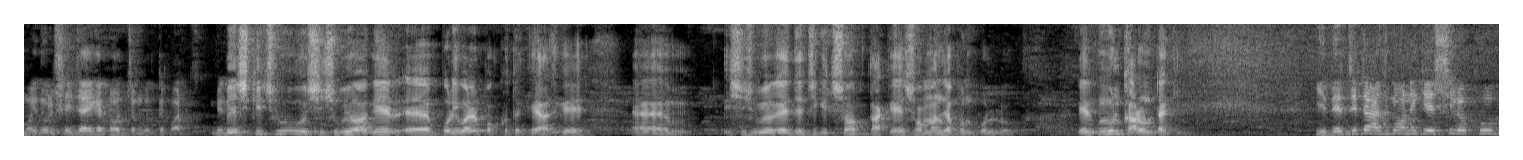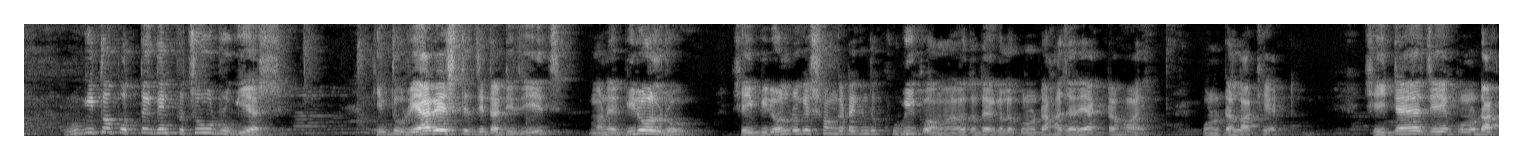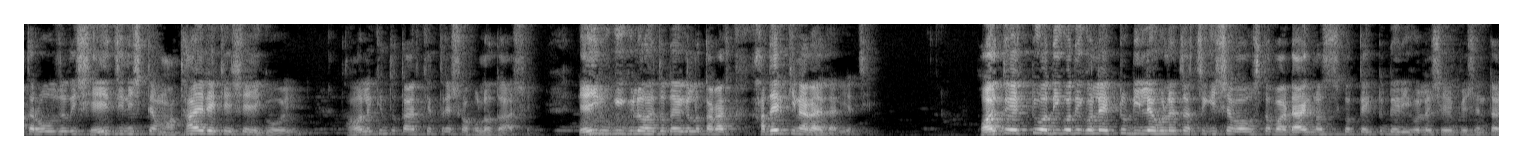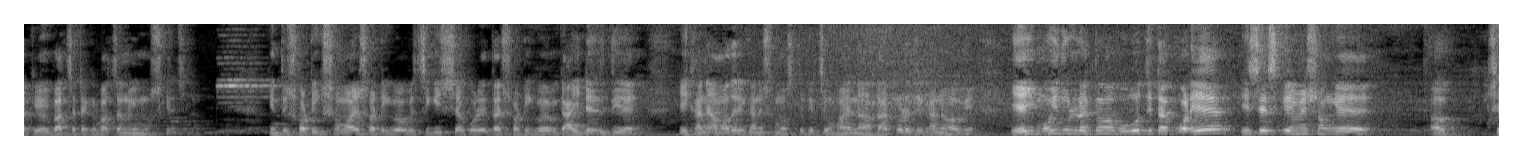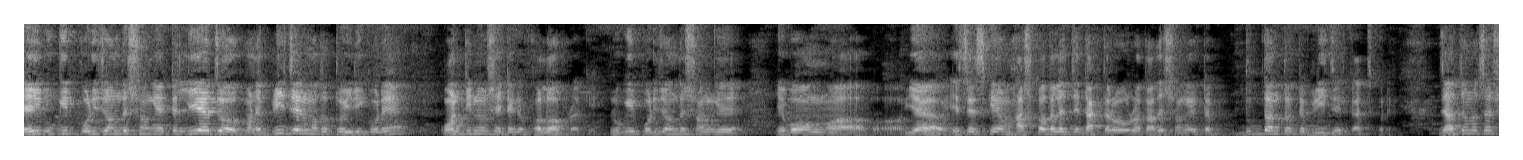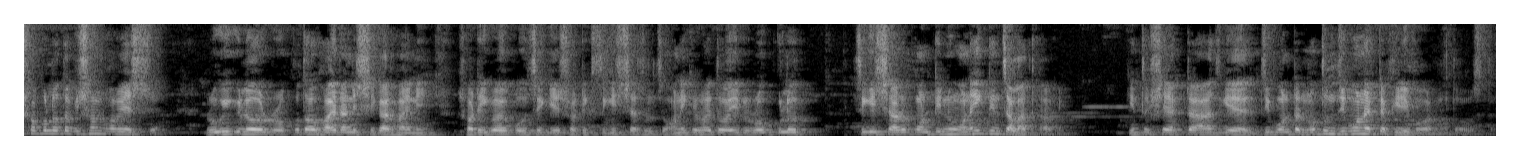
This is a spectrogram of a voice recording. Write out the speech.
মইদুল সেই জায়গাটা অর্জন করতে পারে বেশ কিছু শিশু বিভাগের পরিবারের পক্ষ থেকে আজকে শিশু বিভাগের যে চিকিৎসক তাকে সম্মান যাপন করল। এর মূল কারণটা কি? এদের যেটা আজকে অনেকে এসেছিল খুব রুগী তো প্রত্যেক দিন প্রচুর রুগী আসছে কিন্তু রেয়ারেস্ট যেটা ডিজিজ মানে বিরল রোগ সেই বিরল রোগের সংখ্যাটা কিন্তু খুবই কম হয়। হয়তো দেখা গেলো কোনোটা হাজারে একটা হয়। কোনোটা লাখে একটা। সেইটা যে কোনো ডাক্তারবাবু যদি সেই জিনিসটা মাথায় রেখে সে এগোয়, তাহলে কিন্তু তার ক্ষেত্রে সফলতা আসে। এই রুগীগুলো হয়তো দেখা গেলো তারা খাদের কিনারায় দাঁড়িয়েছে। হয়তো একটু ওদিক অধিক হলে একটু ডিলে হলে তার চিকিৎসা ব্যবস্থা বা ডায়াগনোসিস করতে একটু দেরি হলে সেই পেশেন্টটাকে ওই বাচ্চাটাকে বাঁচানোই মুশকিল ছিল। কিন্তু সঠিক সময়ে সঠিকভাবে চিকিৎসা করে, তার সঠিকভাবে গাইডেন্স দিয়ে, এখানে আমাদের এখানে সমস্ত কিছু হয় না, তারপরে যেখানে হবে এই মহিদুল ডাক্তারবাবু যেটা করে, এসএসকেএম এর সঙ্গে সেই রুগীর পরিজনদের সঙ্গে একটা লিয়াজব মানে ব্রিজের মতো তৈরি করে কন্টিনিউ সেটাকে ফলো আপ রাখে। রুগীর পরিজনদের সঙ্গে এবং ইয়া, এসএসকেএম হাসপাতালের যে ডাক্তারবাবুরা তাদের সঙ্গে একটা দুর্দান্ত একটা ব্রিজের কাজ করে। যার জন্য স্যার সফলতা ভীষণভাবে এসছে। রুগীগুলোর কোথাও হয়রানির শিকার হয়নি। সঠিকভাবে পৌঁছে গিয়ে সঠিক চিকিৎসা চলছে। অনেকের হয়তো এই রোগগুলো চিকিৎসা আরও কন্টিনিউ অনেক দিন চালাতে হবে। কিন্তু সে একটা আজকে জীবনটা, নতুন জীবন একটা ফিরে পাওয়ার মতো অবস্থা।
